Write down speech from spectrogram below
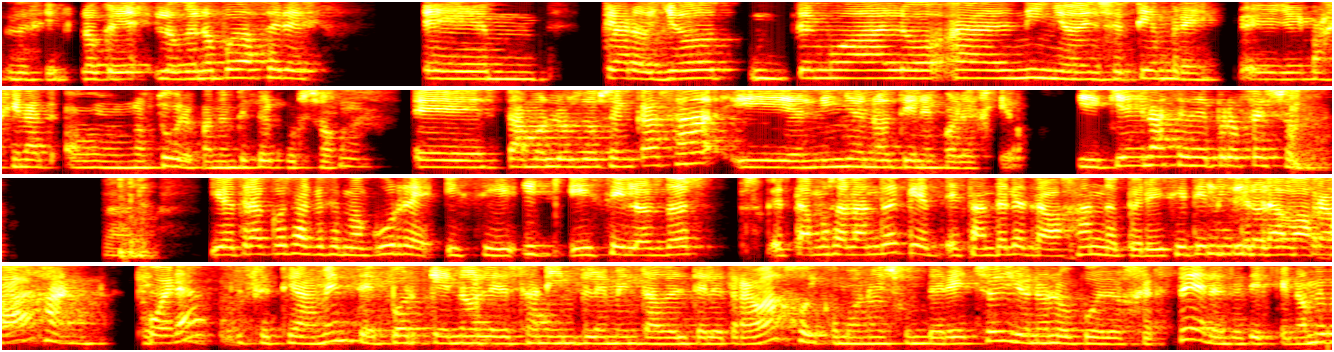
Es decir, lo que, lo que no puedo hacer es em, claro, yo tengo al niño en septiembre, eh, imagínate, o en octubre, cuando empiece el curso, eh, estamos los dos en casa y el niño no tiene colegio. ¿Y quién hace de profesor? Claro. Y otra cosa que se me ocurre, y si, y, si los dos estamos hablando de que están teletrabajando, pero ¿y si tienen que trabajar fuera? efectivamente, porque no les han implementado el teletrabajo y como no es un derecho, yo no lo puedo ejercer. Es decir, que no, me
